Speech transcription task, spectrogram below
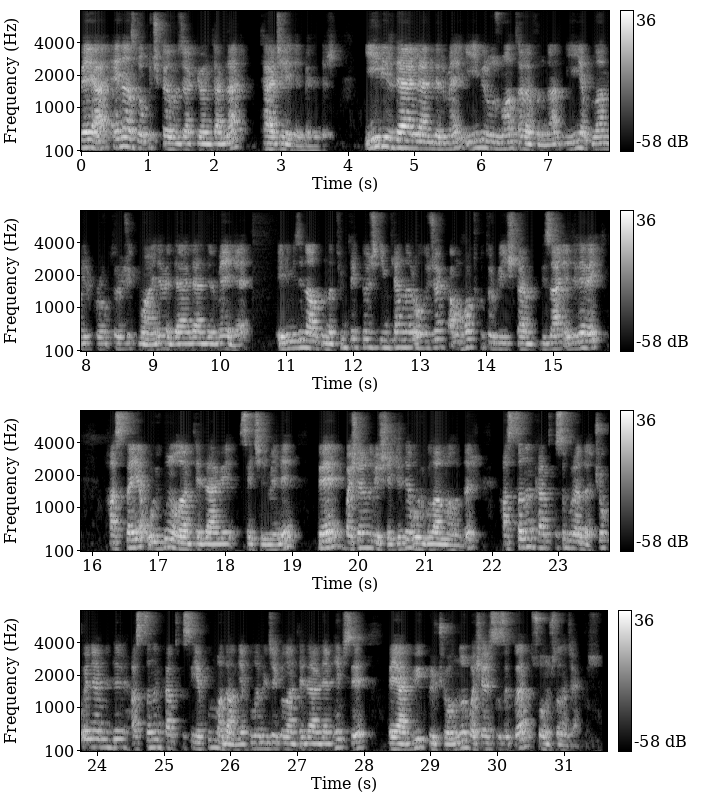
veya en az doku çıkarılacak yöntemler tercih edilmelidir. İyi bir değerlendirme, iyi bir uzman tarafından iyi yapılan bir proktolojik muayene ve değerlendirme ile elimizin altında tüm teknolojik imkanlar olacak ama hot kutur bir işlem dizayn edilerek hastaya uygun olan tedavi seçilmeli ve başarılı bir şekilde uygulanmalıdır. Hastanın katkısı burada çok önemlidir. Hastanın katkısı yapılmadan yapılabilecek olan tedavilerin hepsi veya büyük bir çoğunluğu başarısızlıkla sonuçlanacaktır.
